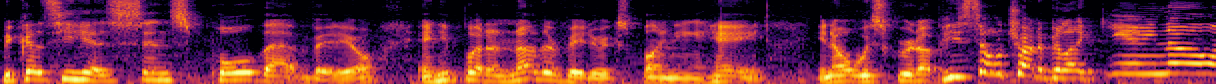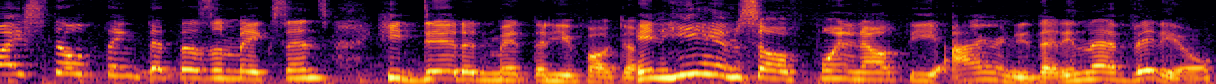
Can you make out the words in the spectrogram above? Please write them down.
because he has since pulled that video and he put another video explaining, hey, you know, we screwed up. He still tried to be like, yeah, you know, I still think that doesn't make sense. He did admit that he fucked up. And he himself pointed out the irony that in that video,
